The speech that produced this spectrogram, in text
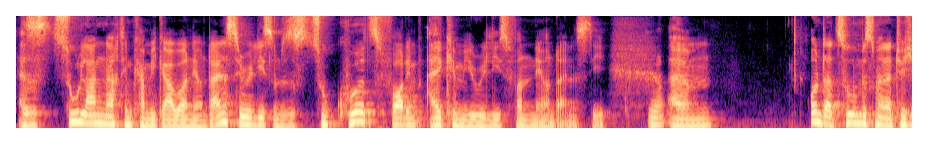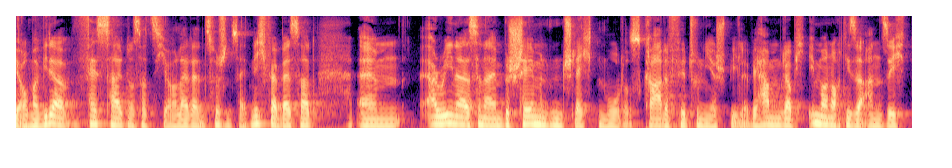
es ist zu lang nach dem Kamigawa Neon Dynasty Release und es ist zu kurz vor dem Alchemy Release von Neon Dynasty. Ja. Ähm, und dazu müssen wir natürlich auch mal wieder festhalten, das hat sich auch leider in Zwischenzeit nicht verbessert. Ähm, Arena ist in einem beschämenden schlechten Modus, gerade für Turnierspiele. Wir haben, glaube ich, immer noch diese Ansicht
